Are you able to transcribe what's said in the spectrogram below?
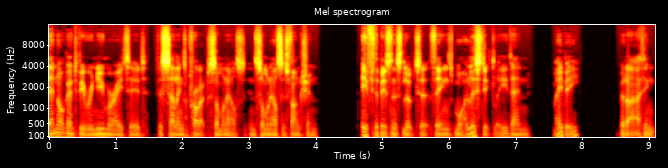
they're not going to be remunerated for selling a product to someone else in someone else's function. If the business looked at things more holistically, then maybe. But I think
